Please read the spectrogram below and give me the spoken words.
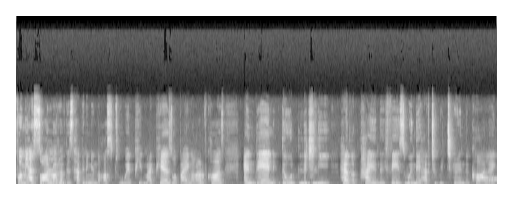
for me, I saw a lot of this happening in the hospital where pe- my peers were buying a lot of cars and then they would literally have a pie in their face when they have to return the car. Like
